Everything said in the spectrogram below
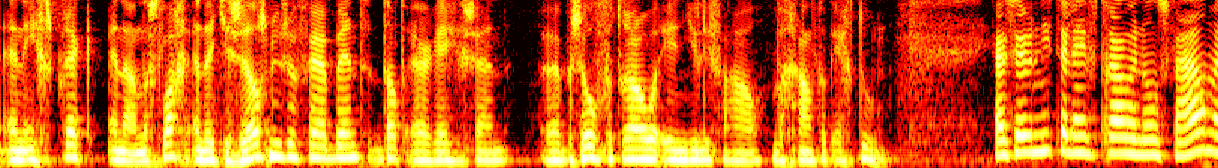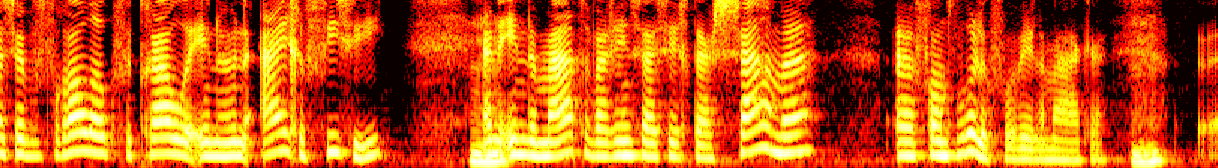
en in gesprek en aan de slag. En dat je zelfs nu zover bent dat er regio's zijn. We hebben zo vertrouwen in jullie verhaal. We gaan het ook echt doen. Ja, ze hebben niet alleen vertrouwen in ons verhaal, maar ze hebben vooral ook vertrouwen in hun eigen visie. Mm-hmm. En in de mate waarin zij zich daar samen uh, verantwoordelijk voor willen maken. Mm-hmm. Uh,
